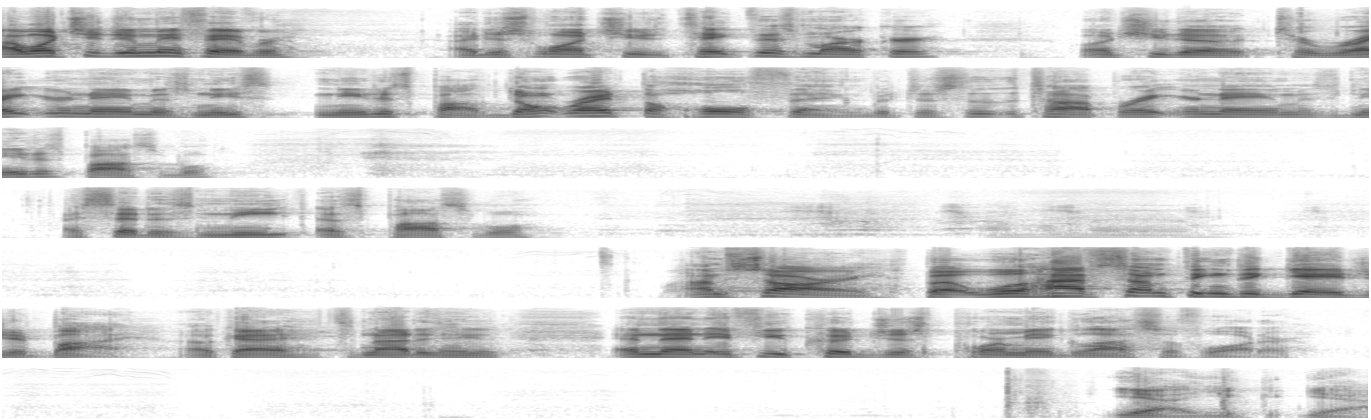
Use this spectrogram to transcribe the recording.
I want you to do me a favor. I just want you to take this marker. I want you to, to write your name as neat, neat as possible. Don't write the whole thing, but just at the top, write your name as neat as possible. I said as neat as possible. I'm a man. I'm sorry, but we'll have something to gauge it by, okay? It's not anything. And then if you could just pour me a glass of water. Yeah, you yeah.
